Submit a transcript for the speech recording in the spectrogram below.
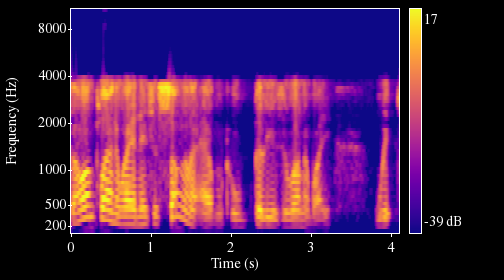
So I'm playing away, and there's a song on that album called "Billy is a Runaway," which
